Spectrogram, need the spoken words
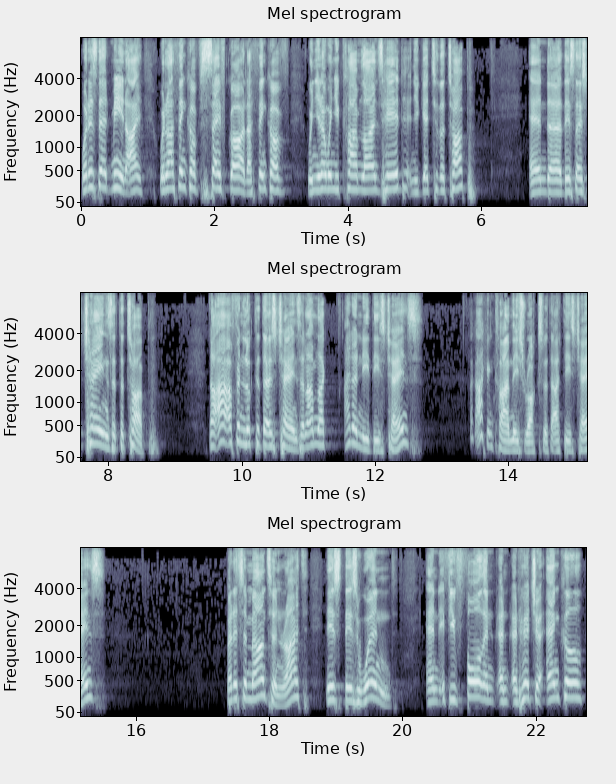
What does that mean? I, when I think of safeguard, I think of when you know when you climb Lion's Head and you get to the top, and uh, there's those chains at the top. Now, I often looked at those chains and I'm like, I don't need these chains. Like, I can climb these rocks without these chains. But it's a mountain, right? There's, there's wind. And if you fall and, and, and hurt your ankle,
